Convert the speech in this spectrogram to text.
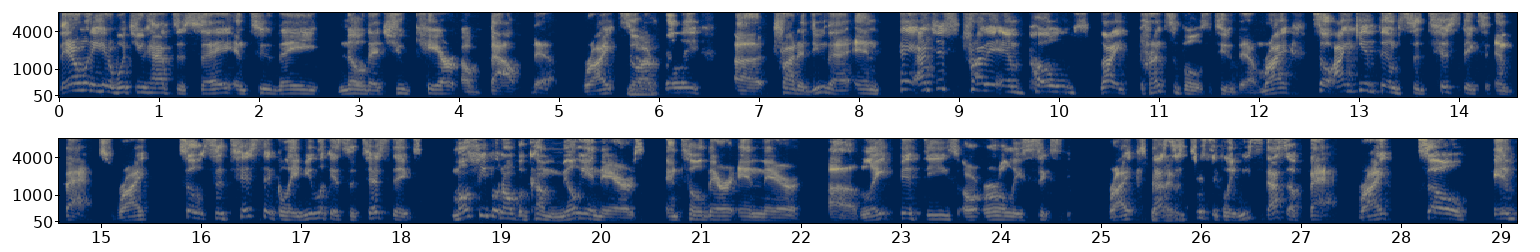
they don't want to hear what you have to say until they know that you care about them, right? So yeah. I really uh, try to do that. And hey, I just try to impose like principles to them, right? So I give them statistics and facts, right? So statistically, if you look at statistics, most people don't become millionaires until they're in their uh, late 50s or early 60s, right? That's right. statistically, we, that's a fact, right? So if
